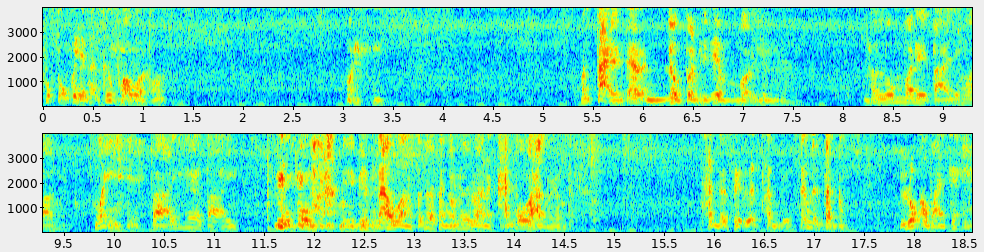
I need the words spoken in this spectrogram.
พวกโตไม่เห็นนะคือพ่อว่าเขาโอ้ย มันตายตั้งแต่เริ่มต้นพี่เรียบ่อยอยู่นะถ้าล้มบ่ได้ตายยังวางไม่ตายแค่ตายลูกบ่ว่างเรียนหน้าว่างสัญญาสังคมไม่ว่างนะขันบ่ว่างเลยท่านจะเสือท่านเดี๋ยวท่านจะตั้งกับลูกเอาไว้แท้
